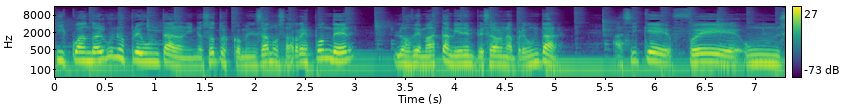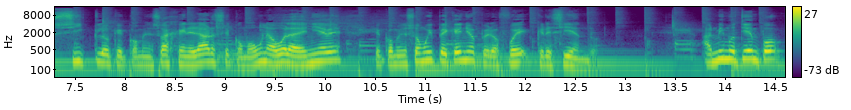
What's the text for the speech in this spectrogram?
Y cuando algunos preguntaron y nosotros comenzamos a responder, los demás también empezaron a preguntar. Así que fue un ciclo que comenzó a generarse como una bola de nieve que comenzó muy pequeño pero fue creciendo. Al mismo tiempo,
